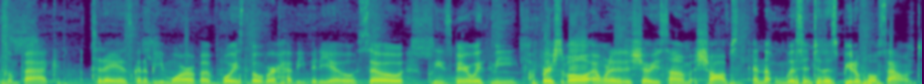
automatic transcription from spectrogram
Welcome back. Today is going to be more of a voiceover heavy video, so please bear with me. First of all, I wanted to show you some shops and listen to this beautiful sound.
